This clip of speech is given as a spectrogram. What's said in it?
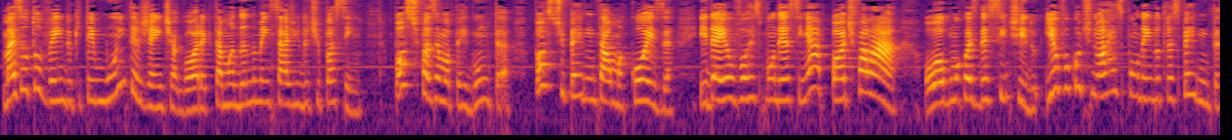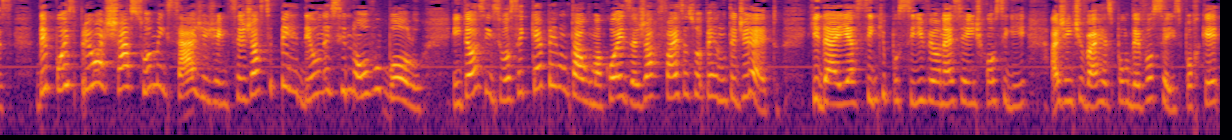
mas eu tô vendo que tem muita gente agora que tá mandando mensagem do tipo assim: Posso te fazer uma pergunta? Posso te perguntar uma coisa? E daí eu vou responder assim: ah, pode falar. Ou alguma coisa desse sentido. E eu vou continuar respondendo outras perguntas. Depois, para eu achar a sua mensagem, gente, você já se perdeu nesse novo bolo. Então, assim, se você quer perguntar alguma coisa, já faz a sua pergunta direto. Que daí, assim que possível, né, se a gente conseguir, a gente vai responder vocês. Porque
